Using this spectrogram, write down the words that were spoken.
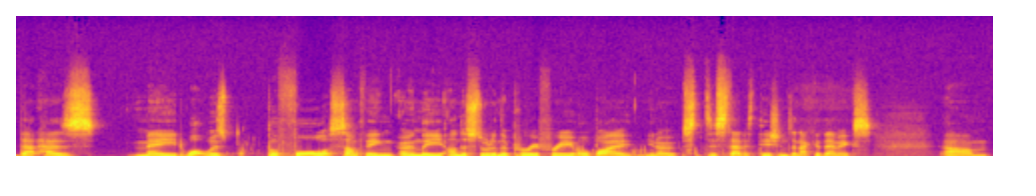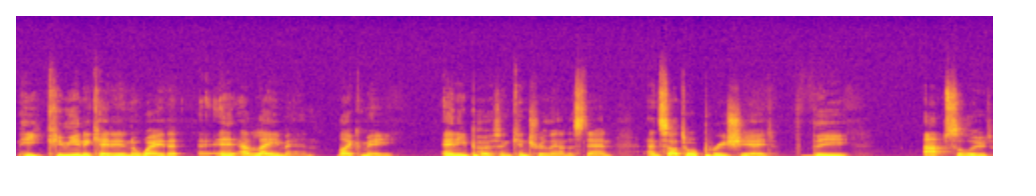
that has made what was before something only understood in the periphery or by you know st- statisticians and academics um, he communicated in a way that a, a layman like me, any person can truly understand and start to appreciate the absolute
